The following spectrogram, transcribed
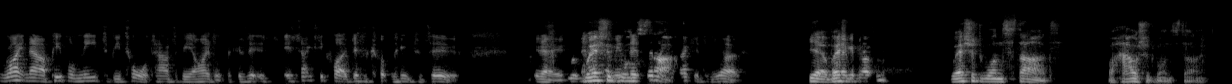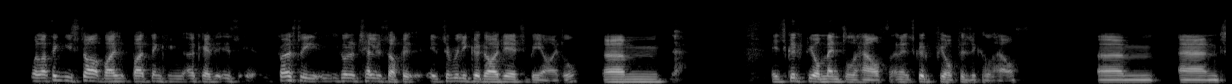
right now people need to be taught how to be idle because it's it's actually quite a difficult thing to do you know Where should I mean, one there's so much start? work Yeah, where should, where should one start? Or how should one start? Well, I think you start by by thinking, okay, it's, firstly, you've got to tell yourself it, it's a really good idea to be idle. Um, Yeah. It's good for your mental health and it's good for your physical health. Um, and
